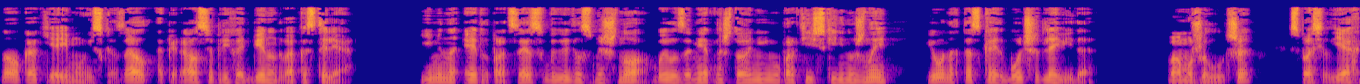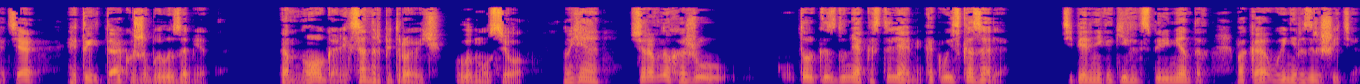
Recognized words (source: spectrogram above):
но, как я ему и сказал, опирался при ходьбе на два костыля. Именно этот процесс выглядел смешно, было заметно, что они ему практически не нужны, и он их таскает больше для вида. «Вам уже лучше?» — спросил я, хотя это и так уже было заметно. «Намного, Александр Петрович», — улыбнулся он. «Но я все равно хожу только с двумя костылями, как вы и сказали. Теперь никаких экспериментов, пока вы не разрешите».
